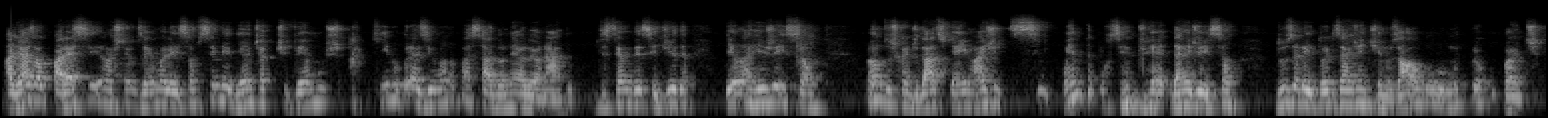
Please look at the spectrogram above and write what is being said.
Aliás, ao que parece, nós temos aí uma eleição semelhante à que tivemos aqui no Brasil no ano passado, né, Leonardo? Sendo decidida pela rejeição. Ambos os candidatos têm aí mais de 50% da rejeição dos eleitores argentinos, algo muito preocupante.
